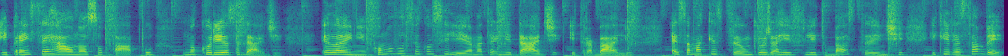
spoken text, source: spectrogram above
E para encerrar o nosso papo, uma curiosidade. Elaine, como você concilia maternidade e trabalho? Essa é uma questão que eu já reflito bastante e queria saber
